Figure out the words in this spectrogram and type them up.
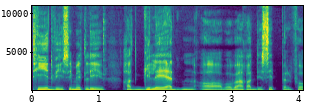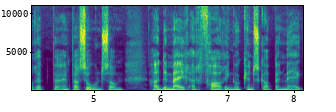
tidvis i mitt liv hatt gleden av å være disippel for et, en person som hadde mer erfaring og kunnskap enn meg,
